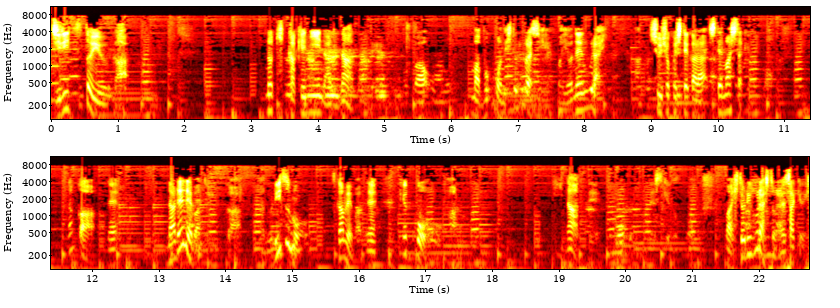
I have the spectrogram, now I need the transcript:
自立というか、のきっかけになるなって僕は思う。まあ僕もね、一人暮らし、まあ、4年ぐらい、あの、就職してからしてましたけども、なんかね、慣れればというか、あの、リズムをつかめばね、結構、あの、いいなって思うんですけども、まあ一人暮らしとね、さっきの一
